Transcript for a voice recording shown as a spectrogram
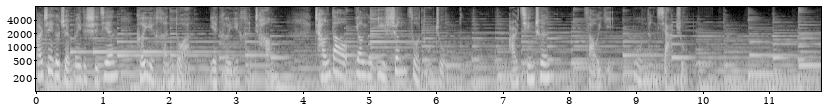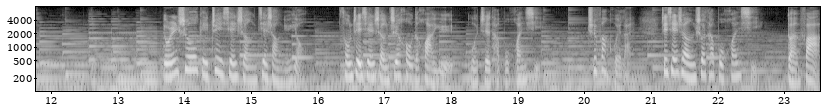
而这个准备的时间可以很短，也可以很长，长到要用一生做赌注，而青春早已不能下注。有人说给 J 先生介绍女友，从 J 先生之后的话语，我知他不欢喜。吃饭回来，这先生说他不欢喜。短发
